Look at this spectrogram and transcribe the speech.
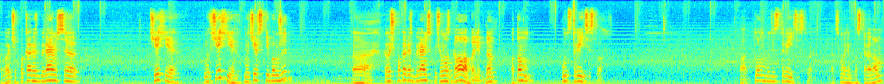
Короче, пока разбираемся... Чехия. Мы в Чехии? Мы чешские бомжи? А, короче, пока разбираемся, почему у нас голова болит, да? Потом будет строительство. Потом будет строительство. Так, смотрим по сторонам.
